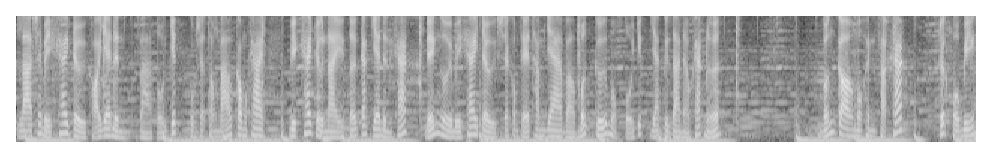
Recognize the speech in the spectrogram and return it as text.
là sẽ bị khai trừ khỏi gia đình và tổ chức cũng sẽ thông báo công khai việc khai trừ này tới các gia đình khác để người bị khai trừ sẽ không thể tham gia vào bất cứ một tổ chức Yakuza nào khác nữa. Vẫn còn một hình phạt khác rất phổ biến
